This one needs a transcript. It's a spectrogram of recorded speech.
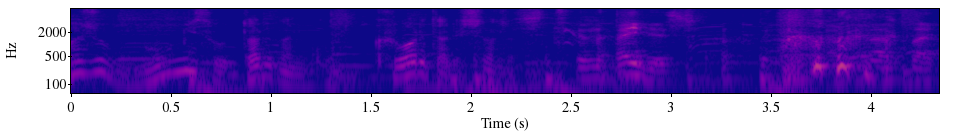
大丈夫？脳みそ誰かにこう食われたりしたんじゃない？してないでしょ。やめなさい。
